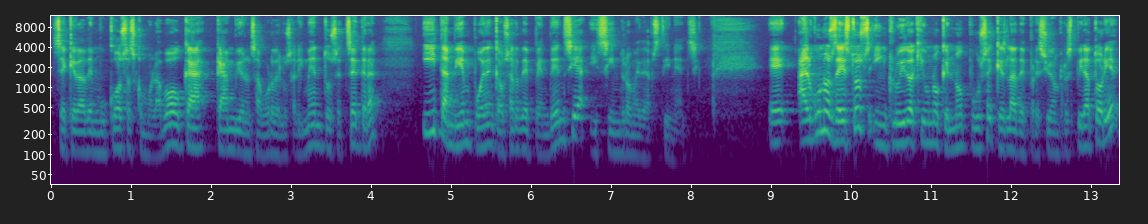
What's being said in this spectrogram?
sequedad de mucosas como la boca, cambio en el sabor de los alimentos, etc. Y también pueden causar dependencia y síndrome de abstinencia. Eh, algunos de estos, incluido aquí uno que no puse, que es la depresión respiratoria,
